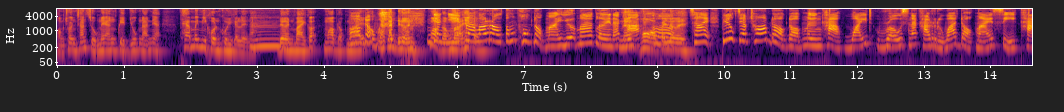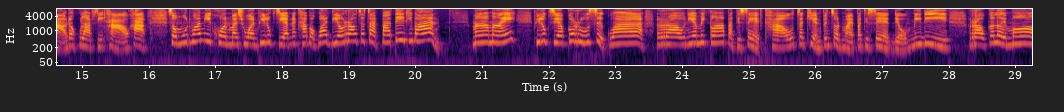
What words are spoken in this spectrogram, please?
ของชนชั้นสูงในอังกฤษยุคนั้นเนี่ยแทบไม่มีคนคุยกันเลยนะอืมเดินไปก็มอบดอกไม้มอบดอกไม้แล้วก็เดินมอบอย่างดอกนี้ไม้แปลกันว่าเราต้องพกดอกไม้เยอะมากเลยนะเนคะอะหอบไปเลยออใช่ พี่ลูกเจี๊ยบชอบดอกดอกหนึ่งค่ะ white rose นะคะ หรือว่าดอกไม้สีขาว ดอกกุหลาบสีขาวค่ะ สมมุติว่ามีคนมาชวนพี่ลูกเจี๊ยบนะคะ บอกว่าเดี๋ยวเราจะจัดปาร์ตี้ที่บ้าน มาไหมพี่ลูกเจี๊ยบก็รู้สึกว่าเราเนี่ยไม่กล้าปฏิเสธเขาจะเขียนเป็นจดหมายปฏิเสธ เดี๋ยวไม่ดี เราก็เลยมอบ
